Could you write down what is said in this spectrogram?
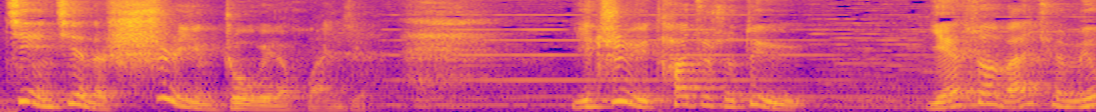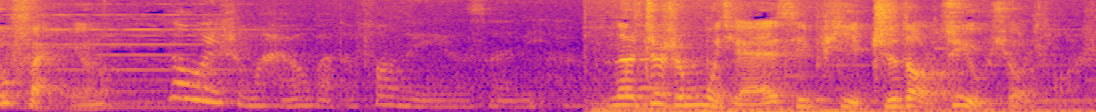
渐渐的适应周围的环境，以至于它就是对于盐酸完全没有反应了。那为什么还要把它放在盐酸里？那这是目前 SCP 知道的最有效的方式。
